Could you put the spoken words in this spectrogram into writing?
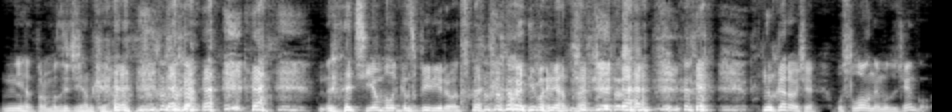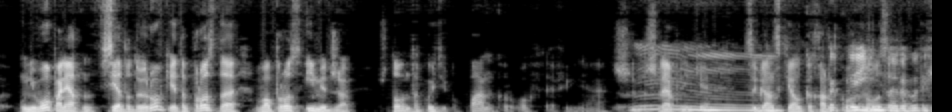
Нет, про Музыченко. Чьем было конспирироваться? Непонятно. Ну, короче, условный Музыченко, у него, понятно, все татуировки, это просто вопрос имиджа. Что он такой, типа, панк, рок, вся фигня, ш- шляпники, цыганский так, алкохардкор. Я ну, не знаю, какой-то Ну,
